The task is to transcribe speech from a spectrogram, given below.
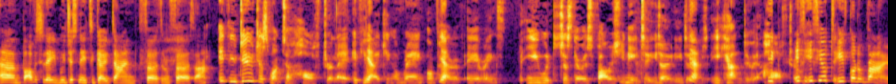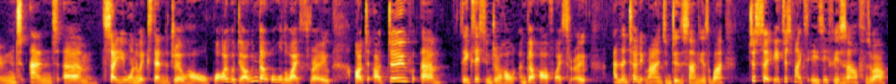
um, but obviously we just need to go down further and further. If you do just want to half drill it, if you're Yeah. making a ring or a pair Yeah. of earrings, you would just go as far as you need to. You don't need to. Yeah. You can do it half drill. If, if you're, you've got a round and um, say you want to extend the drill hole, what I would do, I wouldn't go all the way through. I'd, I'd do um, the existing drill hole and go halfway through and then turn it round and do the same the other way. Just so it just makes it easier Mm-hmm. for yourself as well.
